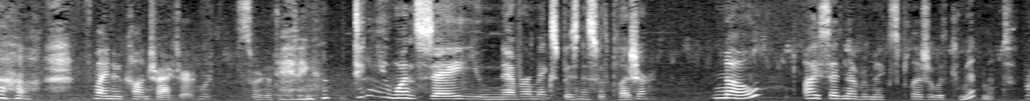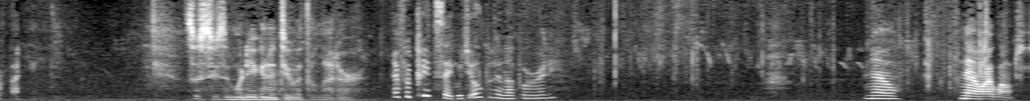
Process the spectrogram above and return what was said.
it's my new contractor. We're sort of dating. Didn't you once say you never mix business with pleasure? No, I said never mix pleasure with commitment. Right. So, Susan, what are you going to do with the letter? And for Pete's sake, would you open it up already? No. No, I won't.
